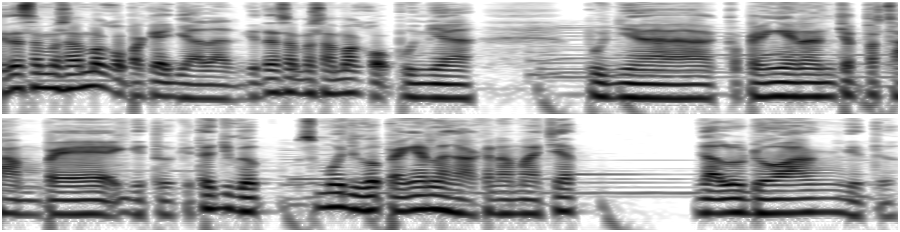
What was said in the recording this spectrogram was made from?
kita sama-sama kok pakai jalan kita sama-sama kok punya punya kepengenan cepet sampai gitu. Kita juga semua juga pengen lah nggak kena macet nggak lu doang gitu.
